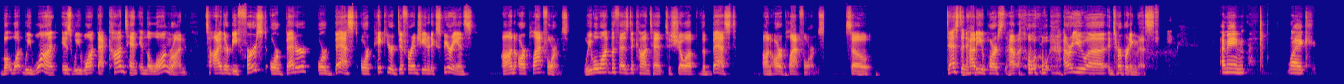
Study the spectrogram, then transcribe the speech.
But what we want is we want that content in the long run to either be first or better or best or pick your differentiated experience on our platforms. We will want Bethesda content to show up the best on our platforms. So Destin, how do you parse how how are you uh, interpreting this? I mean, like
